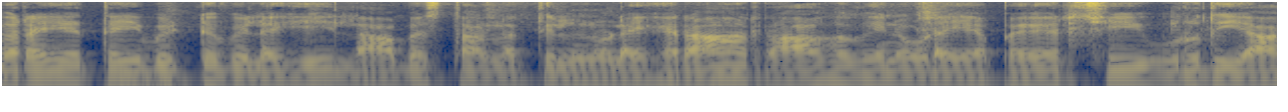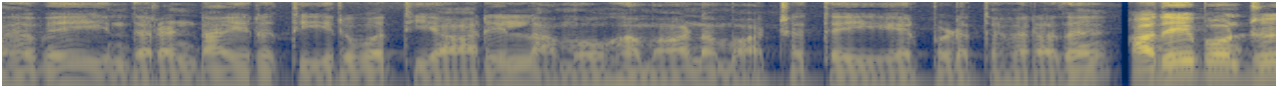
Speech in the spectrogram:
விரயத்தை விட்டு விலகி லாபஸ்தானத்தில் நுழைகிறார். ராகுவினுடைய பயிற்சி உறுதியாகவே இந்த ரெண்டாயிரத்தி இருபத்தி ஆறில் அமோகமான மாற்றத்தை ஏற்படுத்துகிறது. அதேபோன்று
